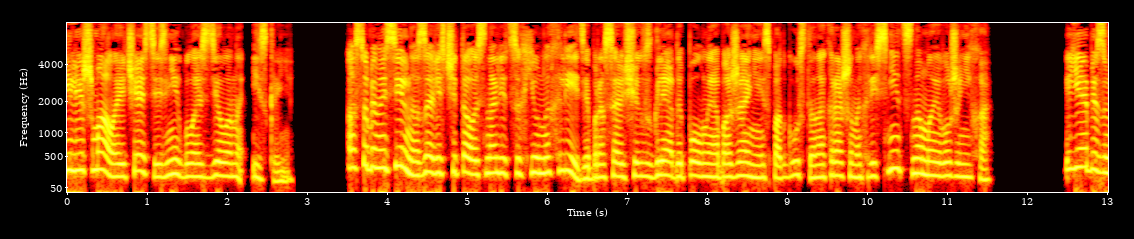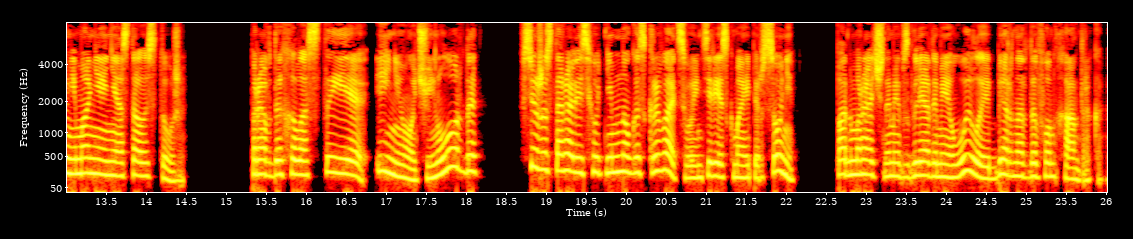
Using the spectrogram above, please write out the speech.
и лишь малая часть из них была сделана искренне. Особенно сильно зависть читалась на лицах юных леди, бросающих взгляды полные обожания из-под густо накрашенных ресниц на моего жениха. Я без внимания не осталась тоже. Правда, холостые и не очень лорды все же старались хоть немного скрывать свой интерес к моей персоне под мрачными взглядами Уилла и Бернарда фон Хантрака.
